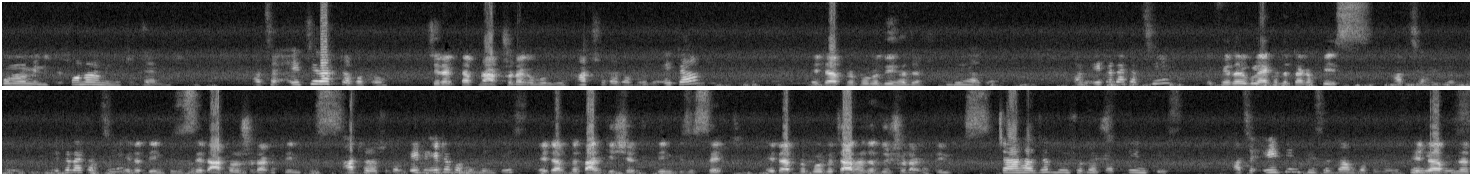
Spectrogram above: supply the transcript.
পনেরো মিনিটের পনেরো মিনিটের টাইম আচ্ছা এই চিরাকটা কত? সেটা আপনার আটশো টাকা পড়বে। আটশো টাকা পড়বে। এটা? এটা আপনার পড়বে দুই হাজার। দুই হাজার। আর এটা দেখাচ্ছি? এই ফেদারগুলো এক হাজার টাকা পিস আচ্ছা। এটা দেখাচ্ছি? এটা তিন পিসের সেট আঠারোশো টাকা তিন পিস আঠারোশো টাকা। এটা এটা কত তিন পিস এটা আপনার তার কিসের তিন পিসের সেট এটা আপনার পড়বে চার হাজার দুইশো টাকা তিন পিস চার হাজার দুইশো টাকা তিন পিস আচ্ছা এই তিন পিসের দাম কত পড়বে? এটা আপনার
